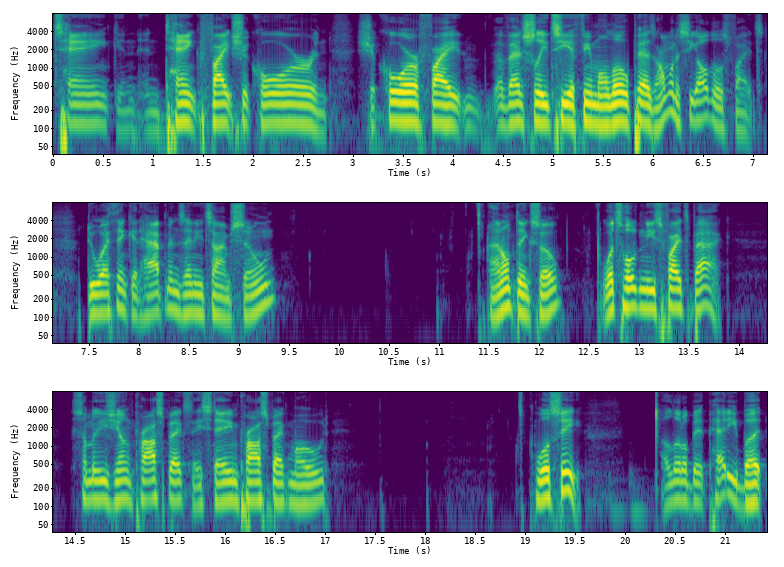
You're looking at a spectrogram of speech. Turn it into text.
Tank and, and Tank fight Shakur and Shakur fight eventually Teofimo Lopez. I want to see all those fights. Do I think it happens anytime soon? I don't think so. What's holding these fights back? Some of these young prospects, they stay in prospect mode we'll see. A little bit petty, but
